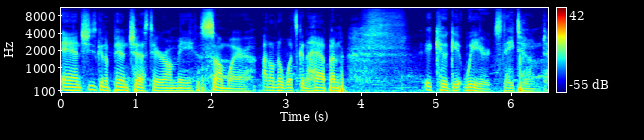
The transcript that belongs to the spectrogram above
and she's going to pin chest hair on me somewhere. I don't know what's going to happen. It could get weird. Stay tuned.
